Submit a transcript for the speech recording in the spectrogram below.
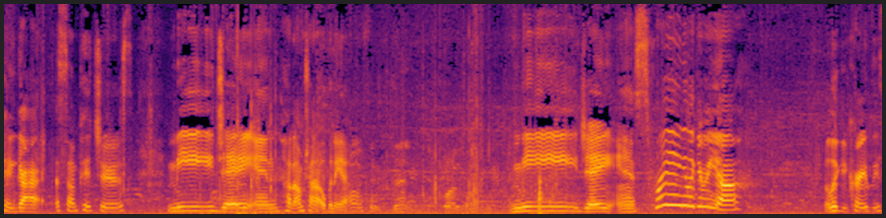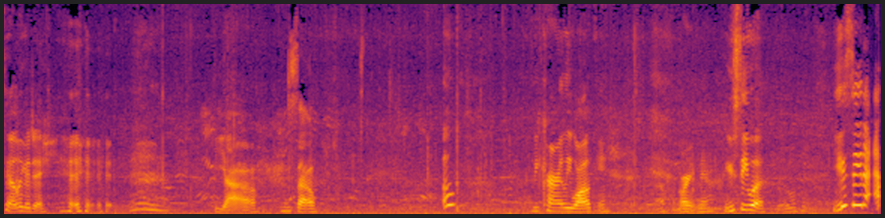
got some pictures. Me, Jay, and hold on, I'm trying to open it up. Me, Jay, and Spring. Look at me, y'all. Looking crazy as hell. Look at Jay. y'all. So, oh, we currently walking right now. You see what? You see the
